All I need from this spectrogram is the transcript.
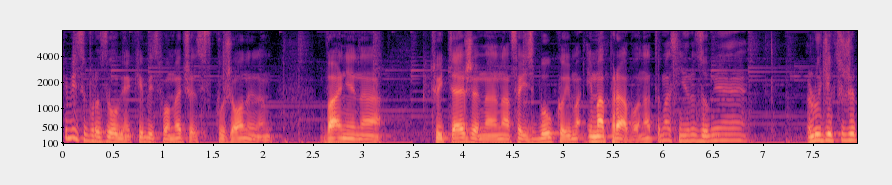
Kibiców rozumiem. Kibic po meczu jest wkurzony, nam walnie na Twitterze, na, na Facebooku i ma, i ma prawo. Natomiast nie rozumiem ludzi, którzy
